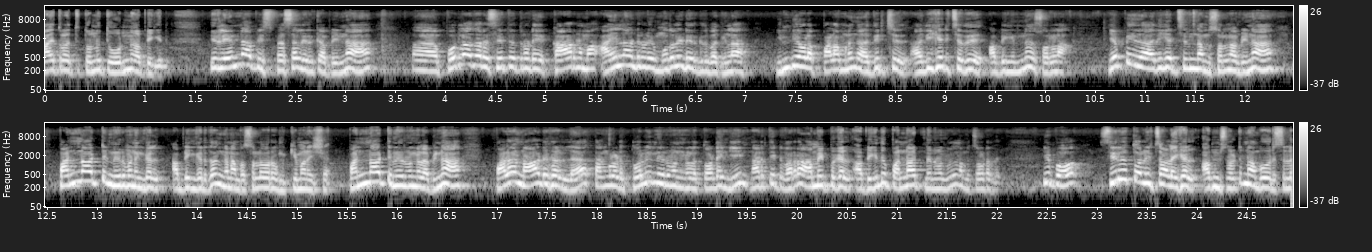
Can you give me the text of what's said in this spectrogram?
ஆயிரத்தி தொள்ளாயிரத்தி தொண்ணூற்றி ஒன்று அப்படிங்கிறது இதில் என்ன அப்படி ஸ்பெஷல் இருக்குது அப்படின்னா பொருளாதார சீர்திருத்தத்தினுடைய காரணமாக அயல்நாட்டினுடைய முதலீடு இருக்குது பார்த்தீங்களா இந்தியாவில் பல மடங்கு அதிர்ச்சி அதிகரித்தது அப்படிங்கிறது சொல்லலாம். எப்படி இது அதிகரிச்சதுன்னு நம்ம சொல்லணும் அப்படின்னா பன்னாட்டு நிறுவனங்கள் அப்படிங்கிறது இங்கே நம்ம சொல்ல வர முக்கியமான விஷயம். பன்னாட்டு நிறுவனங்கள் அப்படின்னா பல நாடுகளில் தங்களோட தொழில் நிறுவனங்களை தொடங்கி நடத்திட்டு வர அமைப்புகள் அப்படிங்கிறது பன்னாட்டு நிறுவனங்கள் நம்ம சொல்கிறது இப்போ சிறு தொழிற்சாலைகள் அப்படின்னு சொல்லிட்டு நம்ம ஒரு சில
